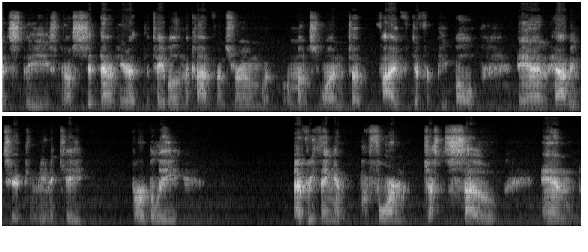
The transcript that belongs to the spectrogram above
it's the you know, sit down here at the table in the conference room amongst one to five different people and having to communicate verbally everything and perform just so. And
